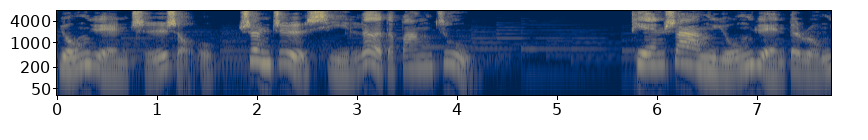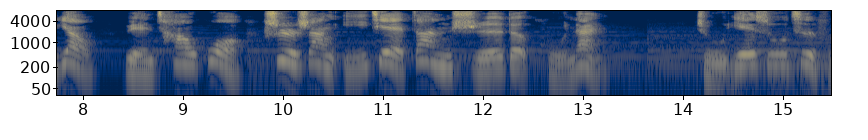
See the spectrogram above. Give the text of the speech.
永远持守，甚至喜乐的帮助。天上永远的荣耀远超过世上一切暂时的苦难。主耶稣赐福。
